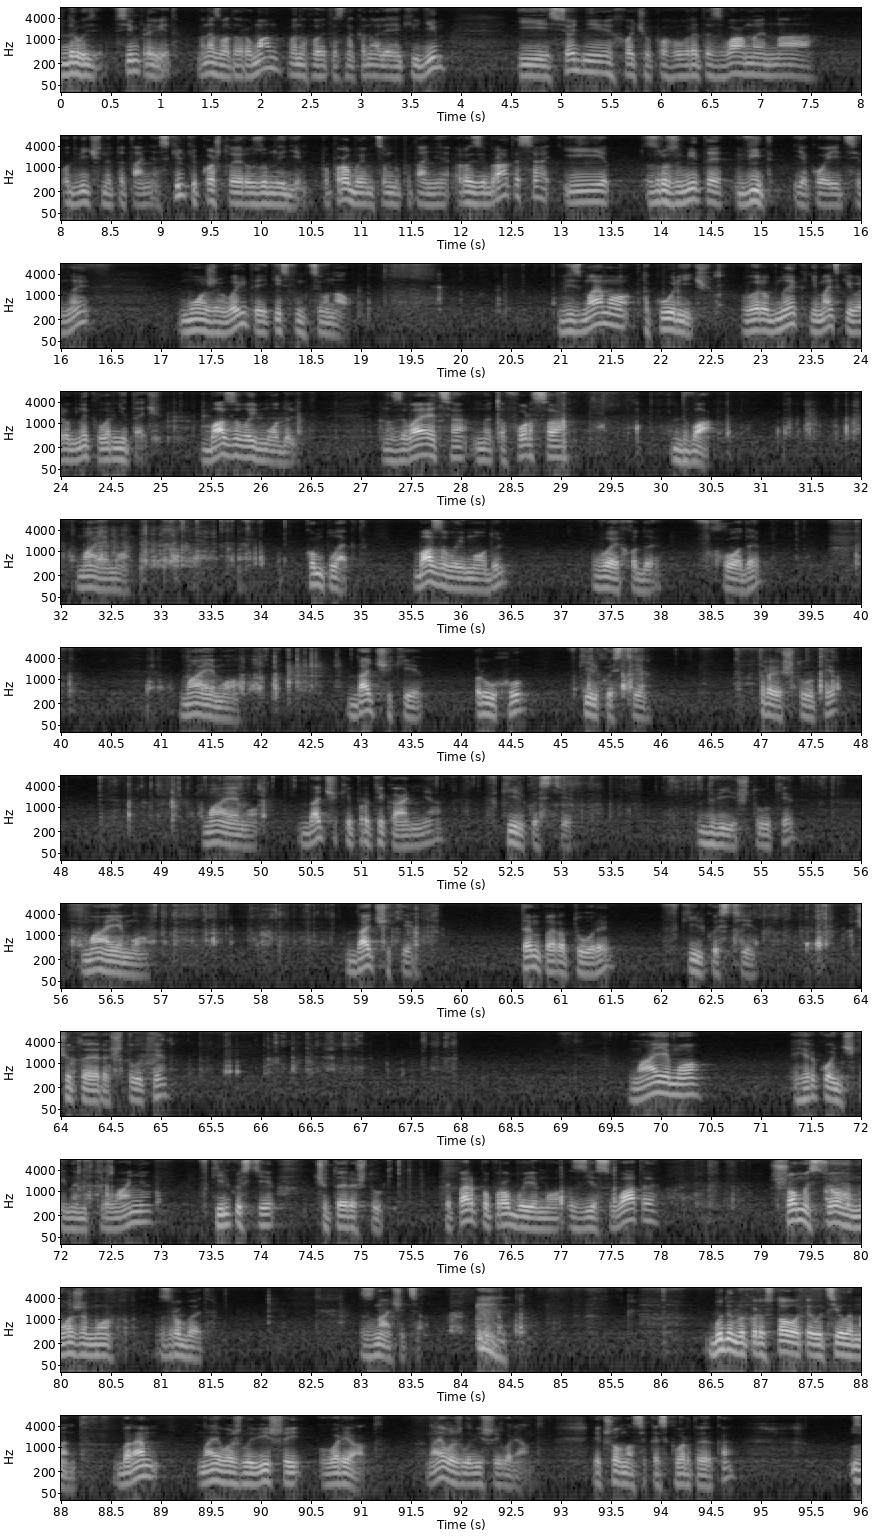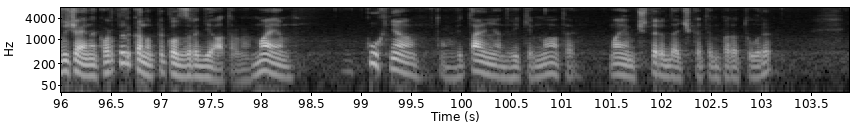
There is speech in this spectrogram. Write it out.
Друзі, всім привіт! Мене звати Роман. Ви знаходитесь на каналі IQ І сьогодні хочу поговорити з вами на одвічне питання: скільки коштує розумний дім? Попробуємо в цьому питанні розібратися і зрозуміти, від якої ціни може вийти якийсь функціонал. Візьмемо таку річ: виробник, німецький виробник Lernitech. Базовий модуль. Називається Metaforsa 2. Маємо комплект. Базовий модуль, виходи, входи. Маємо датчики руху в кількості 3 штуки. Маємо датчики протікання в кількості 2 штуки. Маємо датчики температури в кількості 4 штуки. Маємо гіркончики на відкривання в кількості 4 штуки. Тепер попробуємо з'ясувати, що ми з цього можемо зробити. Значиться, будемо використовувати оці елементи. Беремо найважливіший варіант. Найважливіший варіант. Якщо в нас якась квартирка, звичайна квартирка, наприклад, з радіаторами. Маємо кухня, вітальня, дві кімнати, маємо 4 датчика температури,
